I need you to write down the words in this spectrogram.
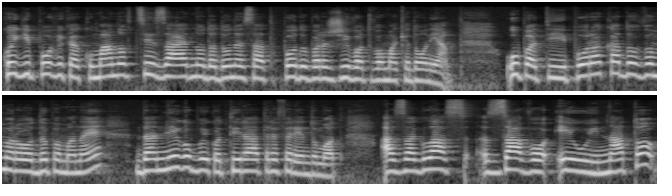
кој ги повика кумановци заедно да донесат подобар живот во Македонија. Упати и порака до ВМРО ДПМНЕ да не го бойкотираат референдумот, а за глас за во ЕУ и НАТО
